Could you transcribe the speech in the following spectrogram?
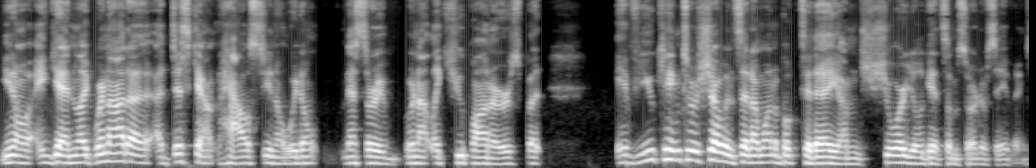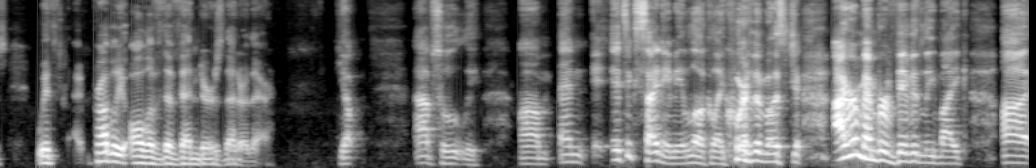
you know, again, like we're not a, a discount house, you know, we don't necessarily, we're not like couponers, but if you came to a show and said, I want to book today, I'm sure you'll get some sort of savings with probably all of the vendors that are there. Yep, absolutely. Um, and it's exciting. I mean, look, like we're the most. I remember vividly, Mike. Uh,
